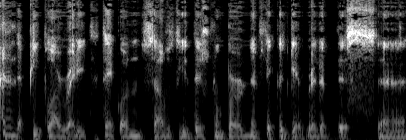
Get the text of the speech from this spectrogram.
and the people are ready to take on themselves the additional burden if they could get rid of this uh,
